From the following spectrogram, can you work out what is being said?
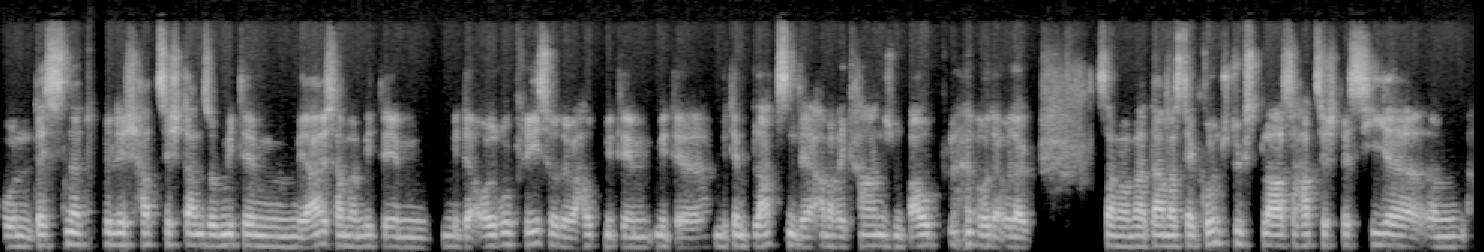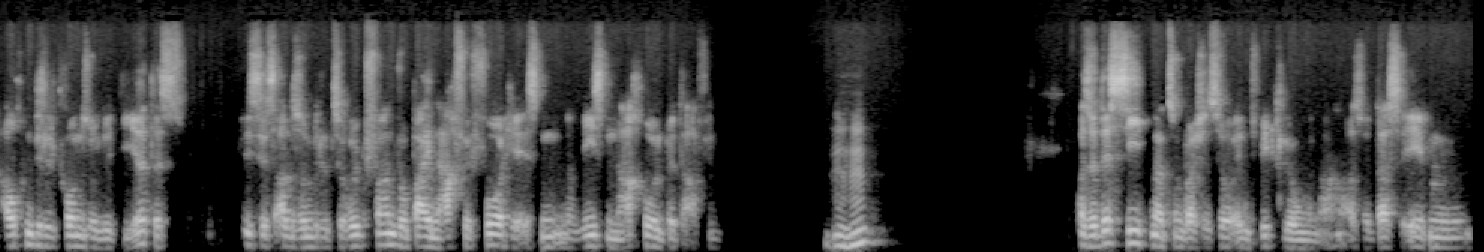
Und das natürlich hat sich dann so mit dem, ja, ich sag mal, mit dem, mit der Euro-Krise oder überhaupt mit dem, mit der, mit dem Platzen der amerikanischen Bau oder, oder sagen wir mal, damals der Grundstücksblase hat sich das hier ähm, auch ein bisschen konsolidiert. Das ist jetzt alles so ein bisschen zurückfahren, wobei nach wie vor hier ist ein, riesen Nachholbedarf. Mhm. Also das sieht man zum Beispiel so Entwicklungen. Ne? Also dass eben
